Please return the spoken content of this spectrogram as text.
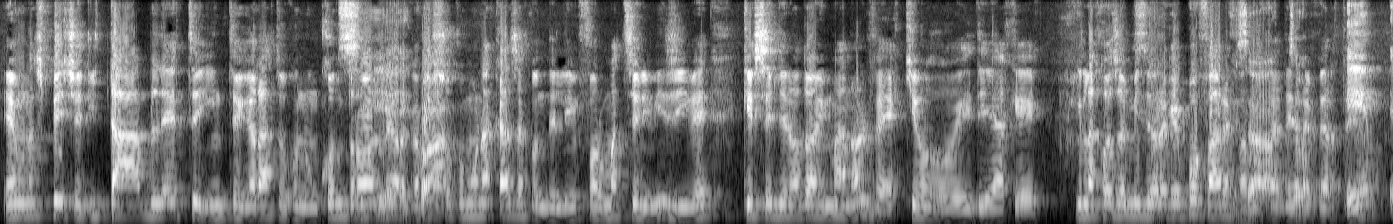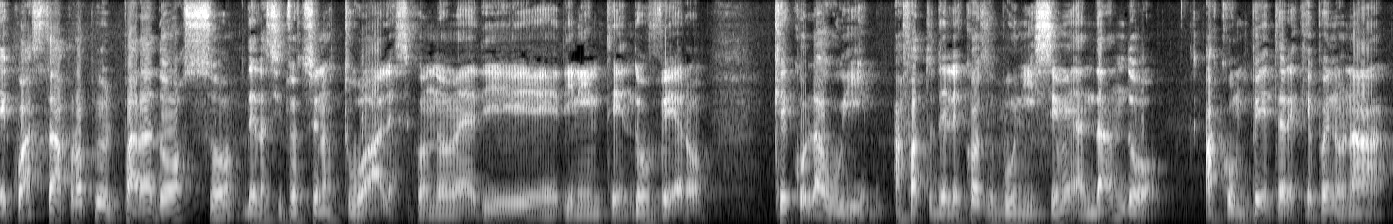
è una specie di tablet integrato con un controller Sì, grosso qua- come una casa con delle informazioni visive che se glielo do in mano al vecchio ho idea che la cosa migliore Sì, che può fare è farlo esatto. cadere per terra. E, e qua sta proprio il paradosso della situazione attuale, secondo me, di, di Nintendo, ovvero che con la Wii ha fatto delle cose buonissime andando a competere, che poi non ha,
